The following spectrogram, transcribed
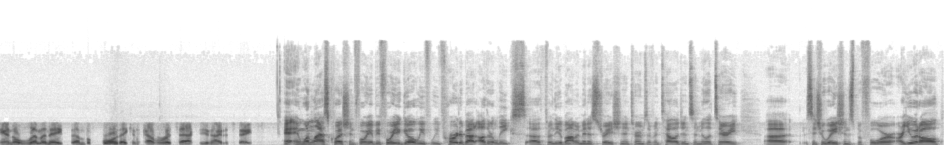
and eliminate them before they can ever attack the United States. And, one last question for you before you go. We've, we've heard about other leaks uh, from the Obama administration in terms of intelligence and military uh, situations before. Are you at all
